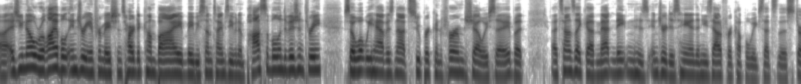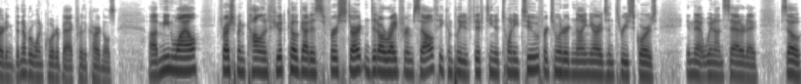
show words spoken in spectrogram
Uh, as you know, reliable injury information is hard to come by, maybe sometimes even impossible in Division Three. So what we have is not super confirmed, shall we say? But it sounds like uh, Matt Nathan has injured his hand and he's out for a couple weeks. That's the starting, the number one quarterback for the Cardinals. Uh, meanwhile, freshman Colin Fiutko got his first start and did all right for himself. He completed 15 to 22 for 209 yards and three scores in that win on Saturday. So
